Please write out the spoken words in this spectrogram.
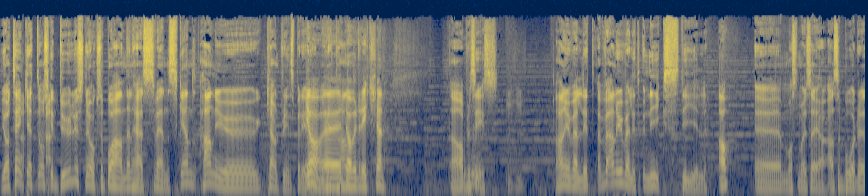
Jag tänker att Oskar, du lyssnar ju också på han den här svensken. Han är ju countryinspirerad. Ja, eh? David Richard. Ja, precis. Mhm. Han är ju väldigt, han är ju väldigt unik stil. Ja. Eh, måste man ju säga. Alltså både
